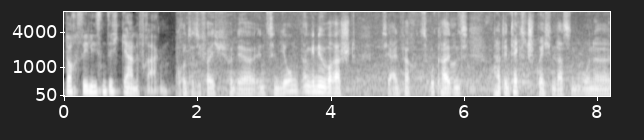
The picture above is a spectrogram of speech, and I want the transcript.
doch sie ließen sich gerne fragen. Grundsätzlich war ich von der Inszenierung angenehm überrascht. Sie einfach zurückhaltend und hat den Text sprechen lassen, ohne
